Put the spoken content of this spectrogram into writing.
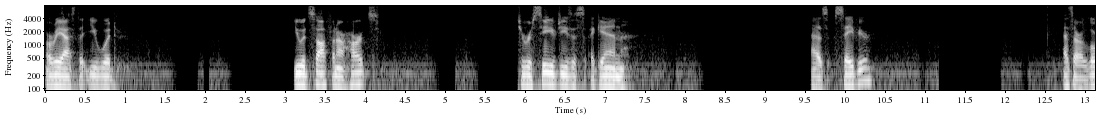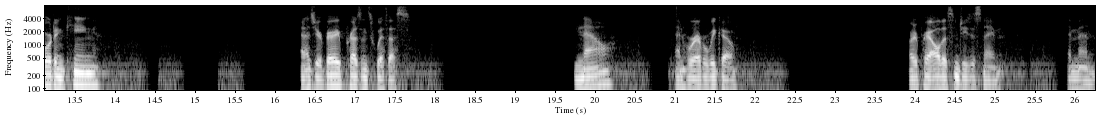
Or we ask that you would you would soften our hearts to receive Jesus again as Savior, as our Lord and King, and as your very presence with us now and wherever we go. Lord, we pray all this in Jesus' name. Amen.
